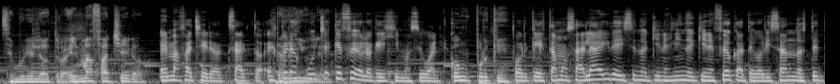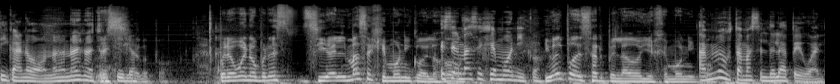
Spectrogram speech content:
Se murió el otro, el más fachero. El más fachero, exacto. Espero escuche. Qué feo lo que dijimos igual. ¿Con, ¿Por qué? Porque estamos al aire diciendo quién es lindo y quién es feo, categorizando estética. No, no, no es nuestro Es estilo. Pero bueno, pero es si el más hegemónico de los Es dos. el más hegemónico. Igual puede ser pelado y hegemónico. A mí me gusta más el dolape igual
